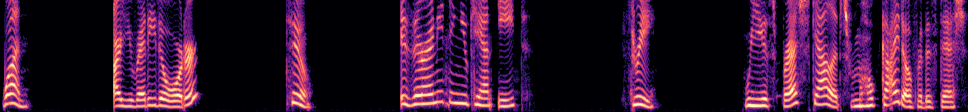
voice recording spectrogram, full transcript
1. Are you ready to order? 2. Is there anything you can't eat? 3. We use fresh scallops from Hokkaido for this dish.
